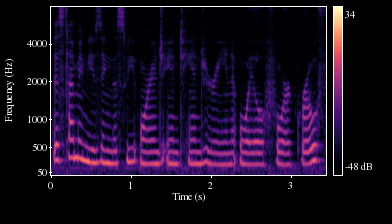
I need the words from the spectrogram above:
This time I'm using the sweet orange and tangerine oil for growth.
